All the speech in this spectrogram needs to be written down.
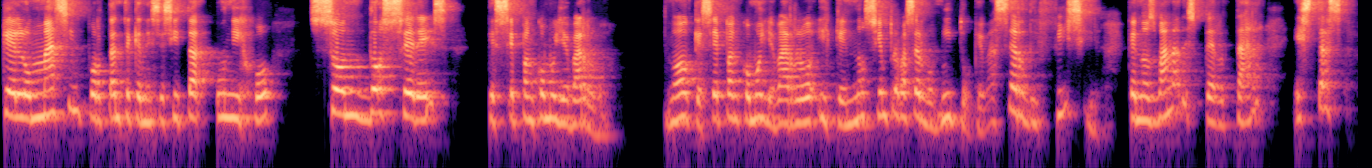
que lo más importante que necesita un hijo son dos seres que sepan cómo llevarlo, ¿no? Que sepan cómo llevarlo y que no siempre va a ser bonito, que va a ser difícil, que nos van a despertar estas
